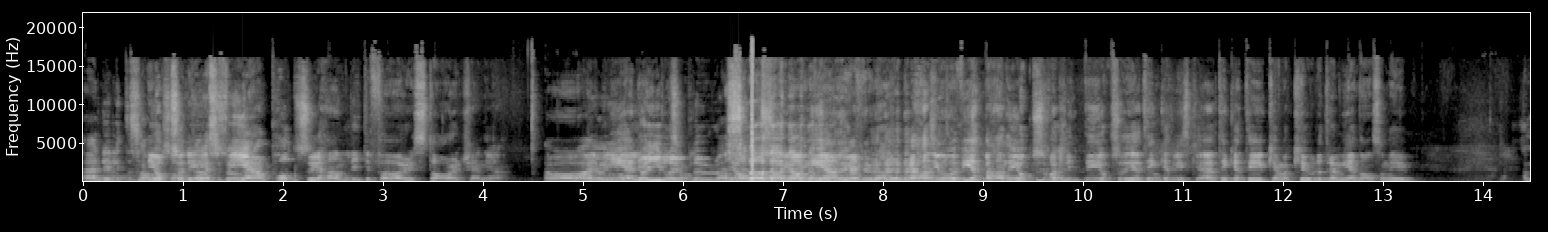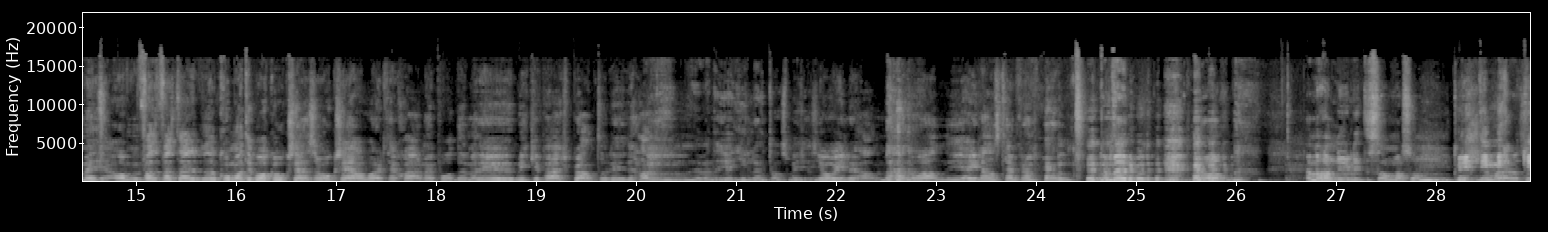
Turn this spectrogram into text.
Nej det är lite Men samma det är också, sak det, alltså för eran podd så är han lite för star känner jag. Ja, Han är jag, jag lite gillar ju så. plura. Jag alltså. också, jag med. Är Men, men han, jo, jag vet, men han har ju också varit lite... Det är också, jag, tänker att vi ska, jag tänker att det kan vara kul att dra med någon som är... Ja, men, ja, men fast, fast där, då kommer man tillbaka också en som också har varit en stjärna i podden. Men det är ju Micke Persbrandt. Och det, han, Jag, vet inte, jag gillar inte han så mycket. jag gillar ju han. Men han, och han jag gillar hans temperament. Ja, men, ja. Ja, men han är ju lite samma som Men det, det är Torsten mycket, alltså.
